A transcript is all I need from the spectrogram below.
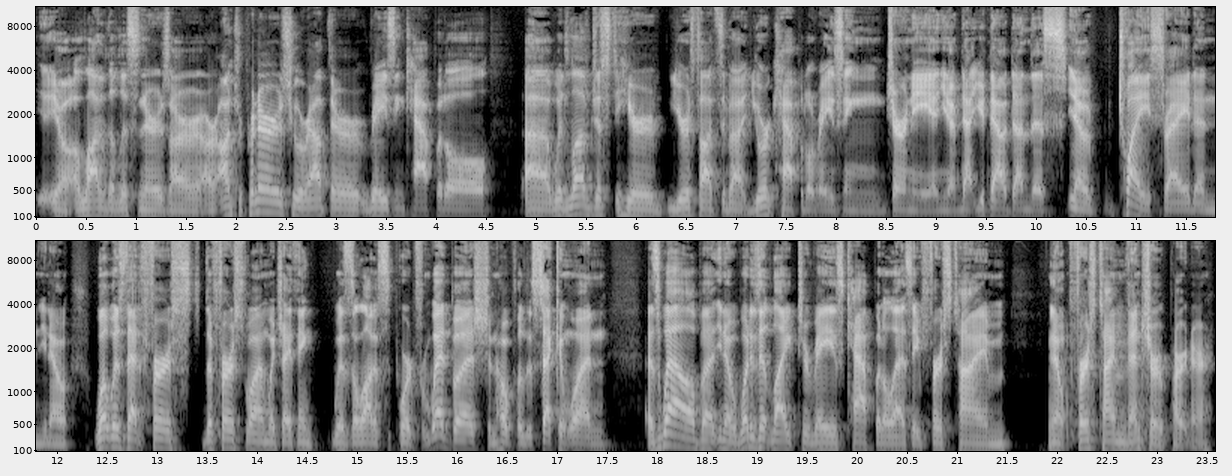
you know a lot of the listeners are, are entrepreneurs who are out there raising capital uh, would love just to hear your thoughts about your capital raising journey. And you know now you've now done this you know twice right? And you know what was that first the first one which i think was a lot of support from wedbush and hopefully the second one as well. But you know what is it like to raise capital as a first time you know first time venture partner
